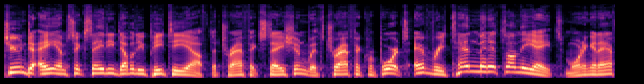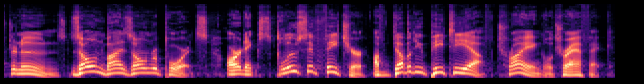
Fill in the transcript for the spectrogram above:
Tune to AM 680 WPTF, the traffic station with traffic reports every 10 minutes on the 8s, morning and afternoons. Zone by zone reports are an exclusive feature of WPTF Triangle Traffic.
